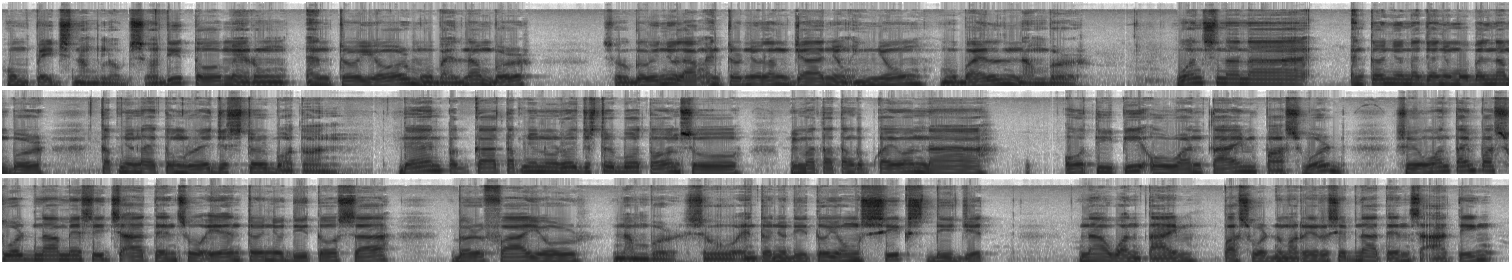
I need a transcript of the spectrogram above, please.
homepage ng Globe. So, dito merong enter your mobile number. So, gawin nyo lang, enter nyo lang dyan yung inyong mobile number. Once na na-enter nyo na dyan yung mobile number, tap nyo na itong register button. Then, pagka tap nyo ng register button, so may matatanggap kayo na OTP o one-time password. So, yung one-time password na message sa atin, so i-enter nyo dito sa verify your number. So, enter nyo dito yung 6-digit na one-time password na marireceive natin sa ating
